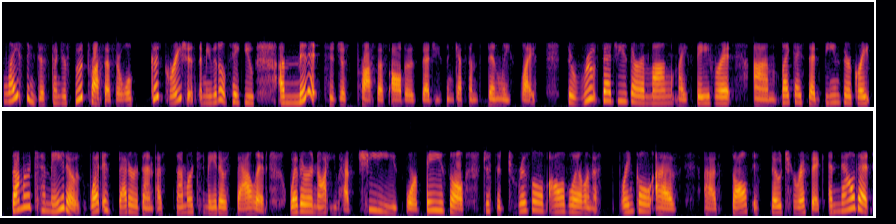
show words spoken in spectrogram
slicing disc on your food processor, well, good gracious, I mean, it'll take you a minute to just process all those veggies and get them thinly sliced. So root veggies are among my favorite. Um, like I said, beans are great. Summer tomatoes. What is better than a summer tomato salad? Whether or not you have cheese or basil, just a drizzle of olive oil and a sprinkle of uh, salt is so terrific. And now that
